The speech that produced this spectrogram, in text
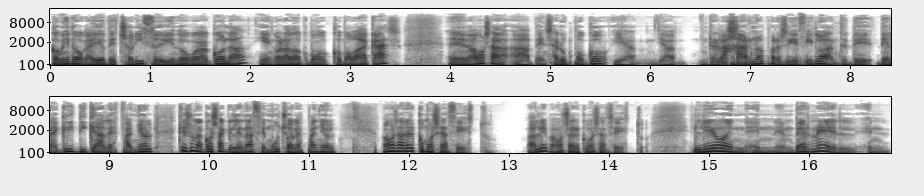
comiendo bocadillos de chorizo y bebiendo Coca-Cola y engordando como, vacas, eh, vamos a, pensar un poco y a, relajarnos, por así decirlo, antes de la crítica al español, que es una cosa que le nace mucho al español. Vamos a ver cómo se hace esto. ¿Vale? Vamos a ver cómo se hace esto. Leo en, Verne, el, en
